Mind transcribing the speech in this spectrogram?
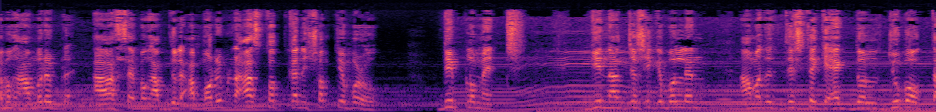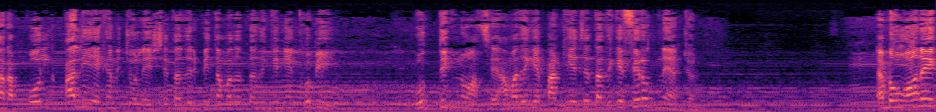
এবং আমর ইবনে আস এবং আব্দুল আমর ইবনে আস তৎকালীন সবচেয়ে বড় ডিপ্লোম্যাট গিয়ে নাজ্জাসীকে বললেন, আমাদের দেশ থেকে একদল যুবক তারা পোল পালিয়ে এখানে চলে এসে তাদের পিতামাতা তাদেরকে নিয়ে খুবই উদ্বিগ্ন আছে। আমাদেরকে পাঠিয়েছে তাদেরকে ফেরত নেওয়ার জন্য। এবং অনেক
